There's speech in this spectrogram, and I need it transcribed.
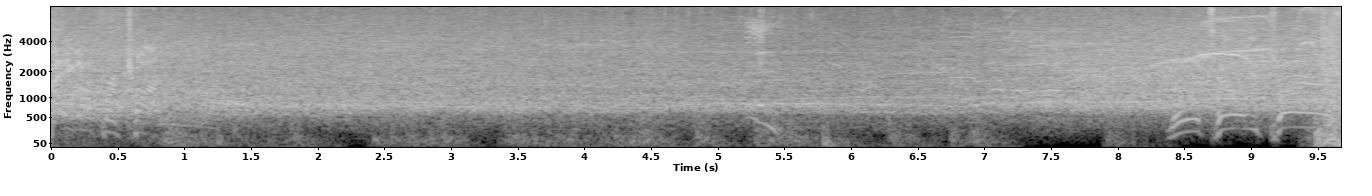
Big uppercut. Military press.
